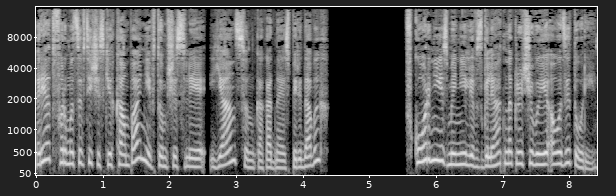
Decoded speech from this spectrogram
ряд фармацевтических компаний, в том числе Janssen, как одна из передовых, в корне изменили взгляд на ключевые аудитории.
